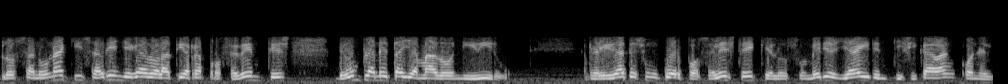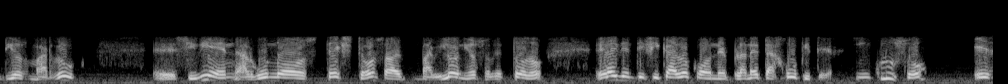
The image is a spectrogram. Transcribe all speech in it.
los Anunnakis habrían llegado a la Tierra procedentes de un planeta llamado Nibiru. En realidad es un cuerpo celeste que los sumerios ya identificaban con el dios Marduk. Eh, si bien algunos textos babilonios, sobre todo, era identificado con el planeta Júpiter. Incluso es,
